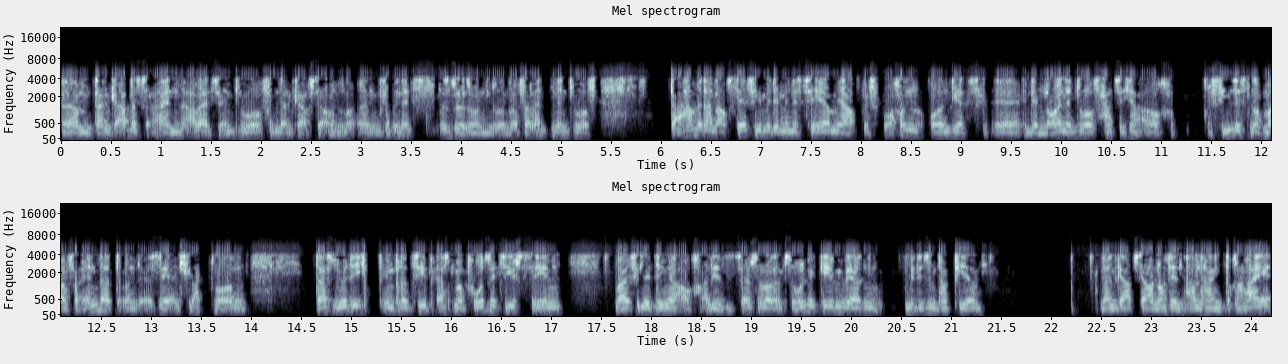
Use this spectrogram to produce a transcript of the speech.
Ähm, dann gab es einen Arbeitsentwurf und dann gab es ja auch einen Kabinetts-, also so einen, so einen Referentenentwurf. Da haben wir dann auch sehr viel mit dem Ministerium ja auch gesprochen und jetzt äh, in dem neuen Entwurf hat sich ja auch vieles nochmal verändert und sehr entschlackt worden. Das würde ich im Prinzip erstmal positiv sehen, weil viele Dinge auch an die Selbstverwaltung zurückgegeben werden mit diesem Papier. Dann gab es ja auch noch den Anhang 3,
